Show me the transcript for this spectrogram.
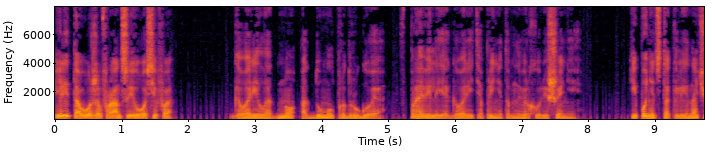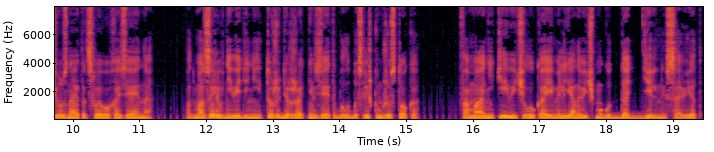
или того же Франца Иосифа. Говорил одно, а думал про другое. Вправе ли я говорить о принятом наверху решении? Японец так или иначе узнает от своего хозяина. Мадемуазель в неведении тоже держать нельзя, это было бы слишком жестоко. Фома Аникеевич и Лука Емельянович могут дать дельный совет.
